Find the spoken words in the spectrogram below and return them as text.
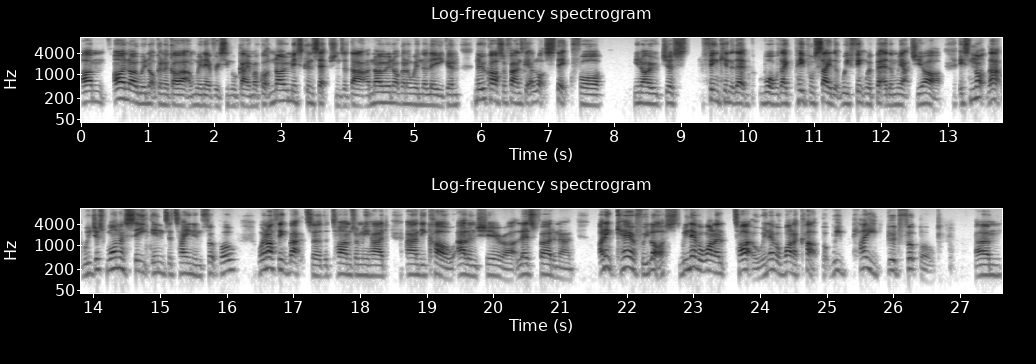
um, I know we're not going to go out and win every single game. I've got no misconceptions of that. I know we're not going to win the league, and Newcastle fans get a lot stick for, you know, just thinking that they're well, they people say that we think we're better than we actually are. It's not that. We just want to see entertaining football. When I think back to the times when we had Andy Cole, Alan Shearer, Les Ferdinand, I didn't care if we lost. We never won a title. We never won a cup, but we played good football. Um,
